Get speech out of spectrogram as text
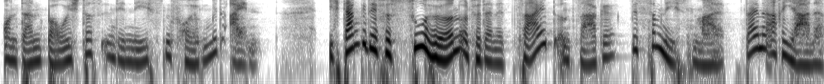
und dann baue ich das in den nächsten Folgen mit ein. Ich danke dir fürs Zuhören und für deine Zeit und sage bis zum nächsten Mal. Deine Ariane.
